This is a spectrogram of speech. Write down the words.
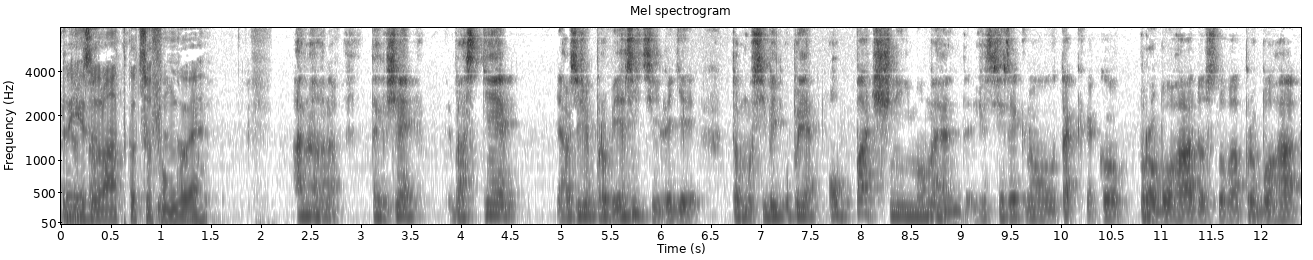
To izolátko, co funguje. Ano, ano. Takže vlastně já myslím, že pro věřící lidi to musí být úplně opačný moment, že si řeknou tak jako pro Boha, doslova pro Boha,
